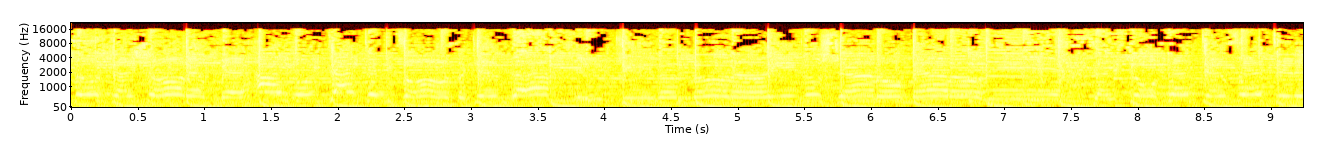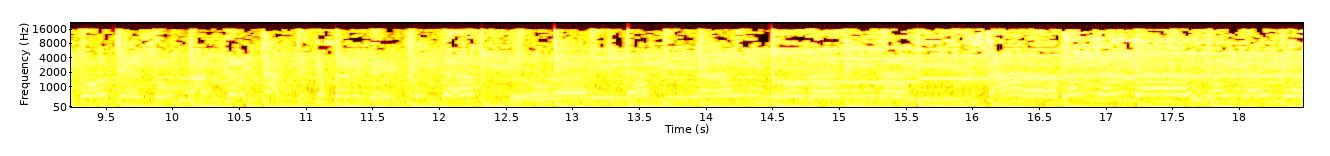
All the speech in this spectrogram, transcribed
感想対象連盟愛を抱いてみそう叫んだ行き場のない愚者のメロディー最小点点線テレポーテーション何回だって重ねていくんだ終わりなき愛のまになりさライライヤライライヤ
